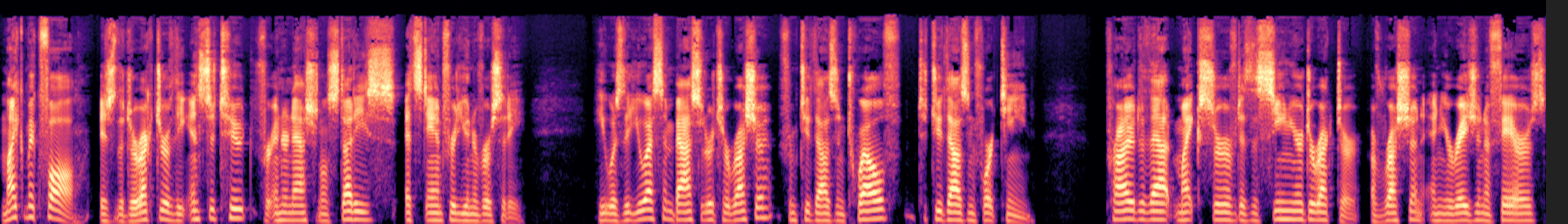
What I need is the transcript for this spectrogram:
Mike McFaul is the director of the Institute for International Studies at Stanford University. He was the U.S. ambassador to Russia from 2012 to 2014. Prior to that, Mike served as the senior director of Russian and Eurasian affairs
